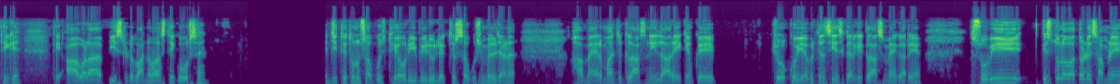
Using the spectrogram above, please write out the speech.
ਠੀਕ ਹੈ? ਤੇ ਆਹ ਵਾਲਾ ਪੀਐਸਟੀ 1 ਵਾਸਤੇ ਕੋਰਸ ਹੈ। ਜਿੱਥੇ ਤੁਹਾਨੂੰ ਸਭ ਕੁਝ ਥਿਉਰੀ ਵੀਡੀਓ ਲੈਕਚਰ ਸਭ ਕੁਝ ਮਿਲ ਜਾਣਾ। ਹਾਂ ਮੈਡਮ ਅੱਜ ਕਲਾਸ ਨਹੀਂ ਲਾ ਰਹੇ ਕਿਉਂਕਿ ਜੋ ਕੋਈ ਐਮਰਜੈਂਸੀ ਇਸ ਕਰਕੇ ਕਲਾਸ ਮੈਂ ਕਰ ਰਿਹਾ। ਸੋ ਵੀ ਇਸ ਤੋਂ ਇਲਾਵਾ ਤੁਹਾਡੇ ਸਾਹਮਣੇ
